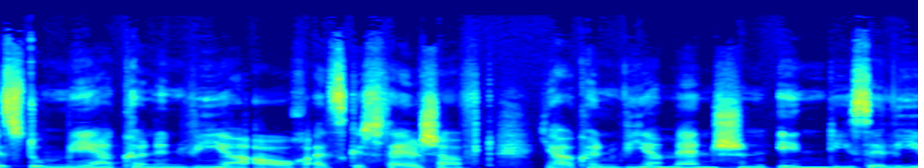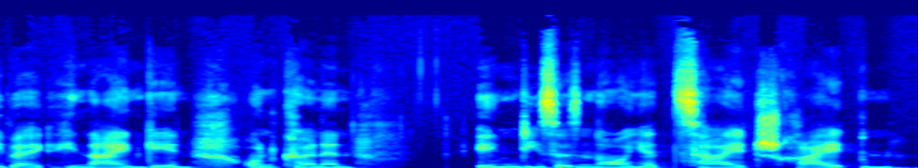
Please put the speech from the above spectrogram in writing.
desto mehr können wir auch als Gesellschaft, ja, können wir Menschen in diese Liebe hineingehen und können in diese neue Zeit schreiten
